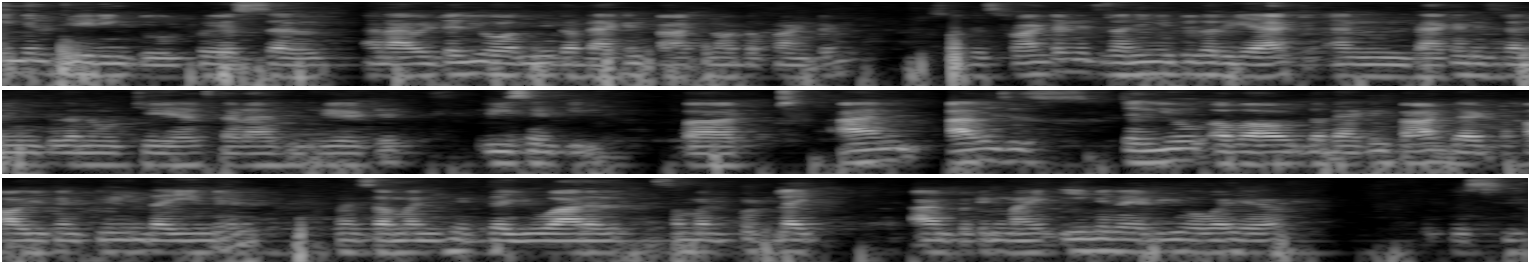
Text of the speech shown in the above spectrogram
email cleaning tool for yourself and I will tell you only the backend part not the front end. So this front end is running into the React and backend is running into the Node.js that I have created recently but I'm I will just tell you about the backend part that how you can clean the email. When someone hit the url someone put like i'm putting my email id over here. You see.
